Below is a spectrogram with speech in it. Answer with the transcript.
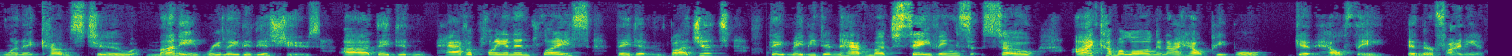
when it comes to money related issues. Uh, they didn't have a plan in place, they didn't budget, they maybe didn't have much savings. So I come along and I help people get healthy in their finance.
